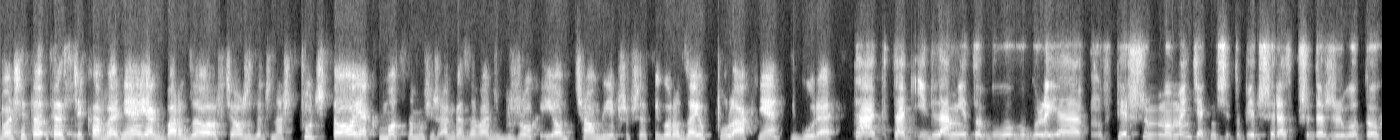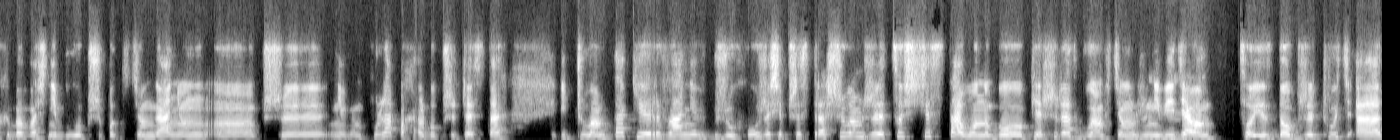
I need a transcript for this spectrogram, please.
Właśnie to, to jest ciekawe, nie? Jak bardzo w ciąży zaczynasz czuć to, jak mocno musisz angażować brzuch i on ciągnie przy wszelkiego rodzaju pulach, nie? W górę. Tak, tak. I dla mnie to było w ogóle, ja w pierwszym momencie, jak mi się to pierwszy raz przydarzyło, to chyba właśnie było przy podciąganiu, e, przy, nie wiem, pulapach albo przy czestach i czułam takie rwanie w brzuchu, że się przestraszyłam, że coś się stało, no bo pierwszy raz byłam w ciąży, nie wiedziałam, co jest dobrze czuć, a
